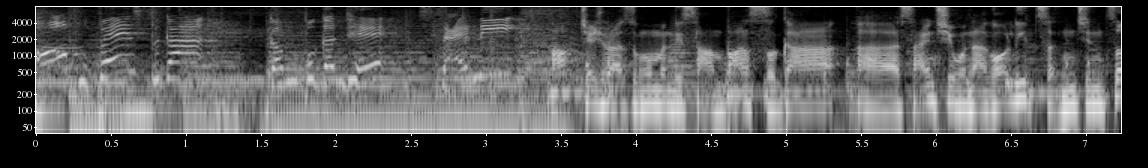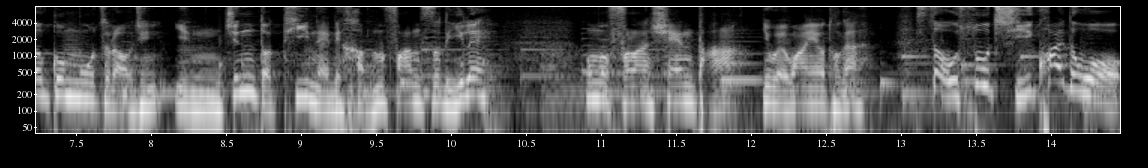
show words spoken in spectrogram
UP 版时间跟不跟贴，随你。好，接下来是我们的上班时间。呃，上一期问那个你曾经走过么子路径，用尽了体内的洪荒之力呢？我们湖南湘潭一位网友他讲：手速奇快的我，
